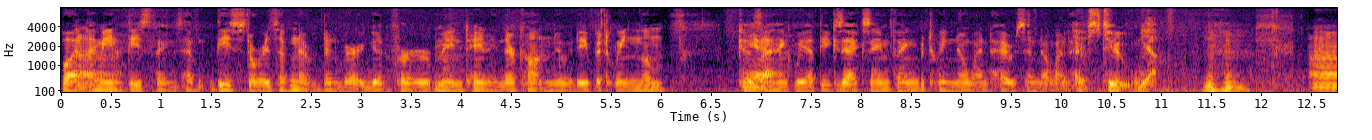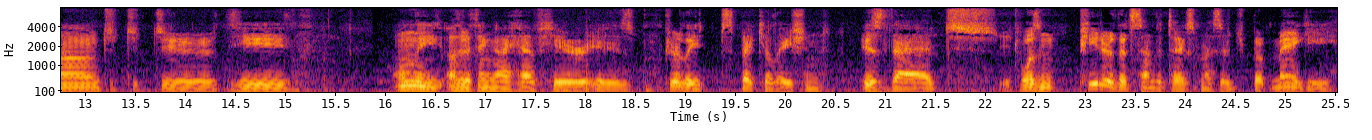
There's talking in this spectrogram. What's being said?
But I mean, these things have these stories have never been very good for maintaining their continuity between them. Because Yeah. I think we had the exact same thing between No End House and No End House Two. yeah, Um, do, do, do, the only other thing I have here is purely speculation. Is that it wasn't Peter that sent the text message, but Maggie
